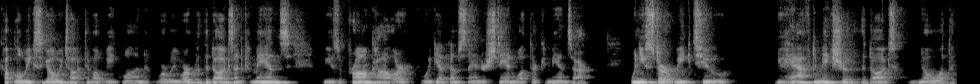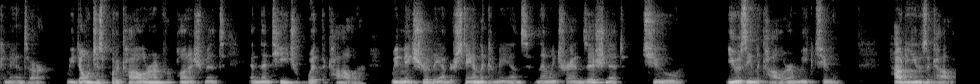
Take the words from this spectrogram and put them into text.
A couple of weeks ago, we talked about week one, where we work with the dogs on commands. We use a prong collar and we get them so they understand what their commands are. When you start week two, you have to make sure that the dogs know what the commands are. We don't just put a collar on for punishment and then teach with the collar. We make sure they understand the commands and then we transition it to using the collar in week two. How to use a collar.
